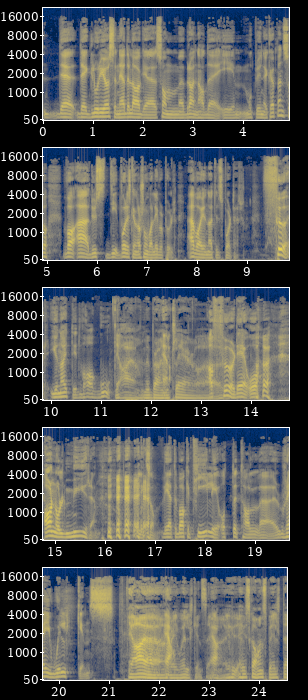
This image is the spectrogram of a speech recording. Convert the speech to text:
det, det gloriøse nederlaget som Brann hadde i, mot Bryne i cupen, så var jeg du, de, Vår generasjon var Liverpool. Jeg var United-sporter. Før United var god. Ja, ja. Med Brian Ja. McClair og Ja, før det og Arnold Myhren, liksom. Vi er tilbake tidlig 80-tall. eh, Ray Wilkins. Ja, ja, ja. Eh, ja. Ray Wilkins. Ja. Jeg, husker han spilte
